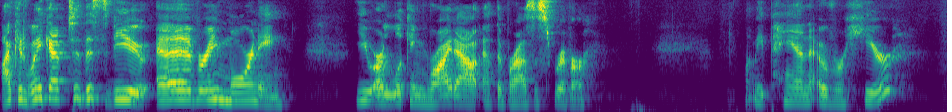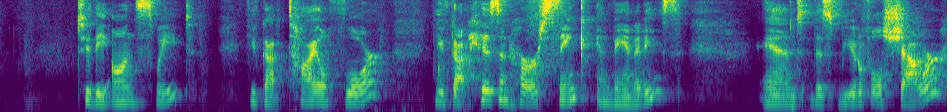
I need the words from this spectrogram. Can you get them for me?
I could wake up to this view every morning you are looking right out at the Brazos River. Let me pan over here to the ensuite. You've got a tile floor. You've got his and her sink and vanities. And this beautiful shower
